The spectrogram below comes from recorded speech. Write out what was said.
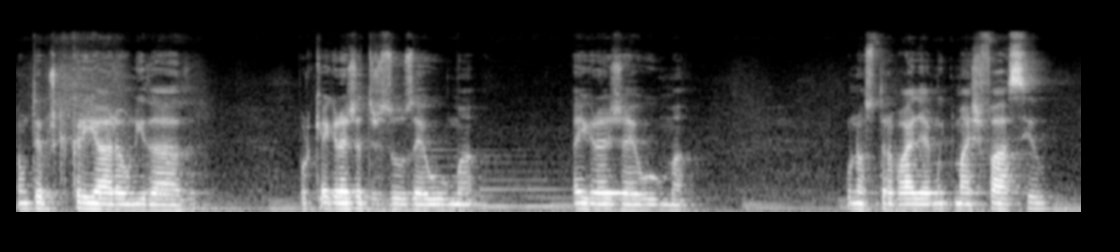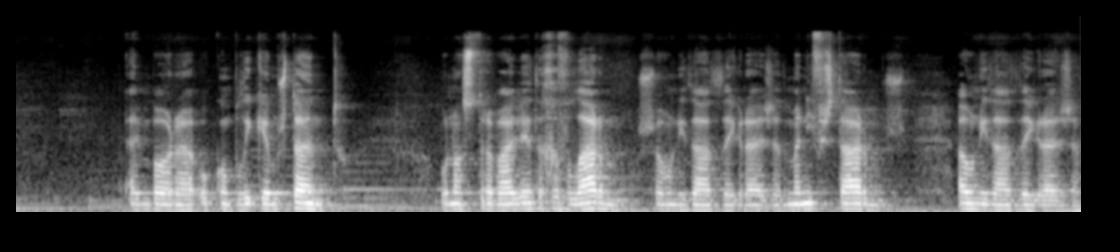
não temos que criar a unidade porque a Igreja de Jesus é uma, a Igreja é uma. O nosso trabalho é muito mais fácil, embora o compliquemos tanto. O nosso trabalho é de revelarmos a unidade da Igreja, de manifestarmos a unidade da Igreja.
